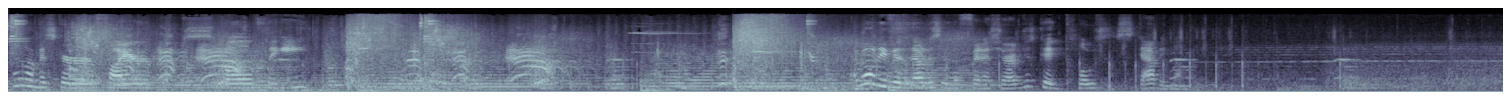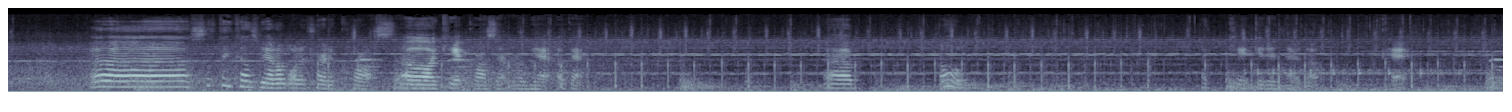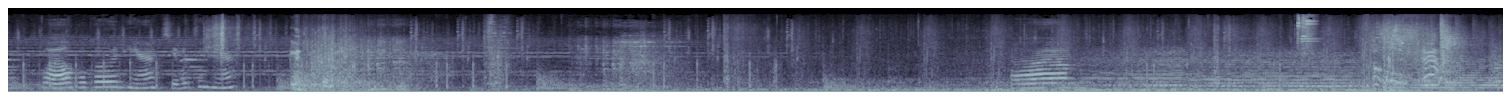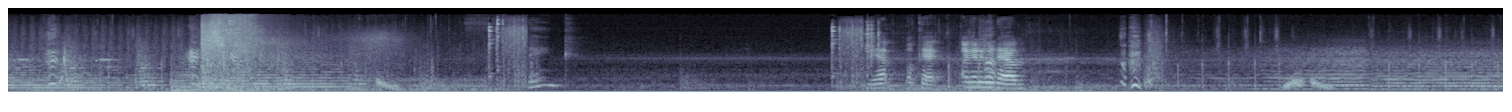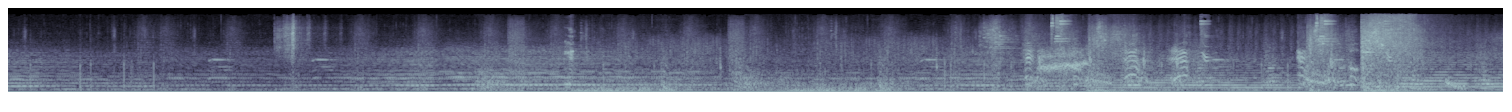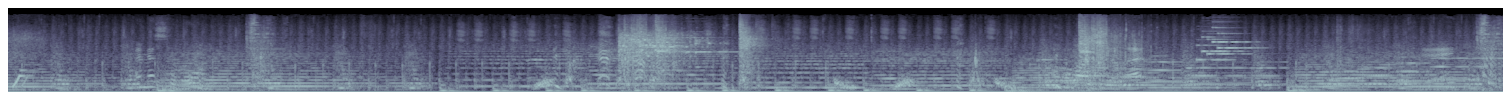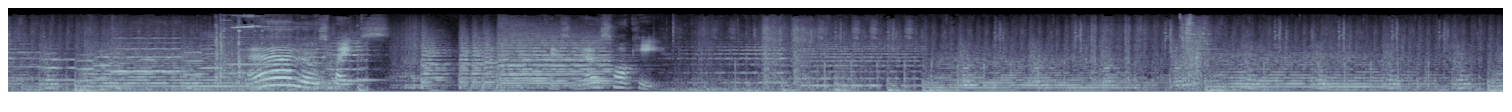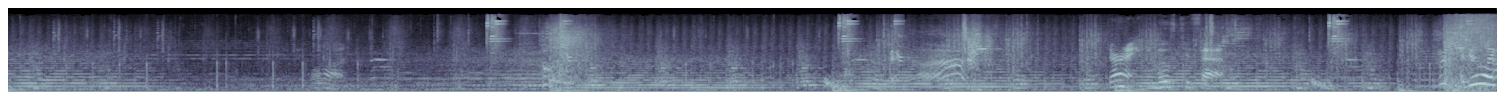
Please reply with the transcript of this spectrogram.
Hello, Mr. Fire Skull Thingy. I'm not even noticing the finisher. I'm just getting close and stabbing them. Uh, something tells me I don't want to try to cross. Oh, I can't cross that room yet. Okay. Uh, oh. I can't get in there, though. Okay. Well, we'll go in here and see what's in here. Okay. I gotta go down.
